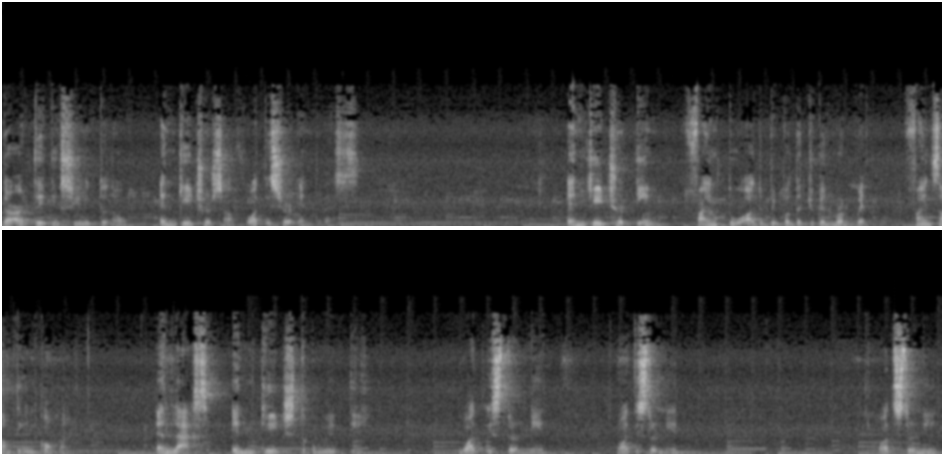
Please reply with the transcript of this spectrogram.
There are three things you need to know. Engage yourself. What is your interest? Engage your team. Find two other people that you can work with. Find something in common. And last, engage the community. What is their need? What is their need? What's their need?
